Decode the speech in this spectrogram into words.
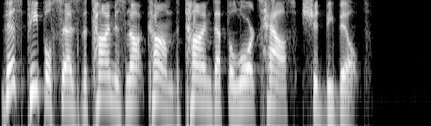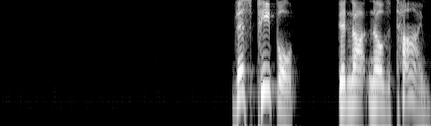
This people says the time is not come, the time that the Lord's house should be built. This people did not know the time.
